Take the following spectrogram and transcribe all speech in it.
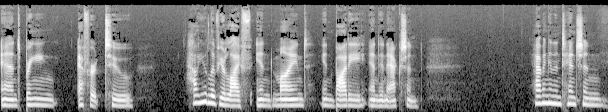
and bringing effort to how you live your life in mind, in body, and in action. Having an intention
